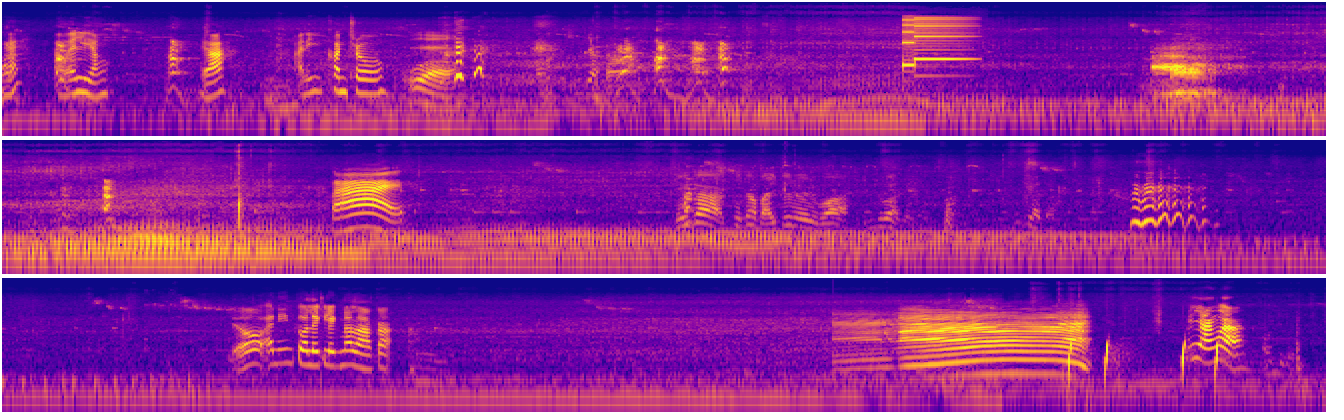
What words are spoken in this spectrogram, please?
นะเอาไว้เลี้ยง เดี๋ยว อันนี้คอนโทรลว้าว เดี๋ยวอันนี้ตัวเล็กๆน่ารักอะไม่ยังว่ะ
